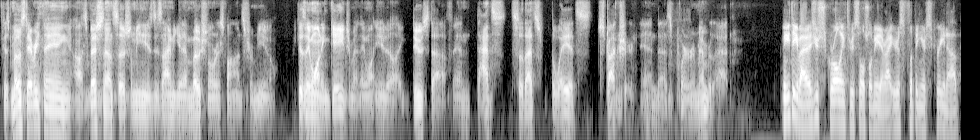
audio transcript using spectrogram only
Because most everything, especially on social media, is designed to get an emotional response from you because they want engagement. They want you to like do stuff, and that's so that's the way it's structured, and uh, it's important to remember that. Mean, you think about it as you're scrolling through social media, right? You're just flipping your screen up.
